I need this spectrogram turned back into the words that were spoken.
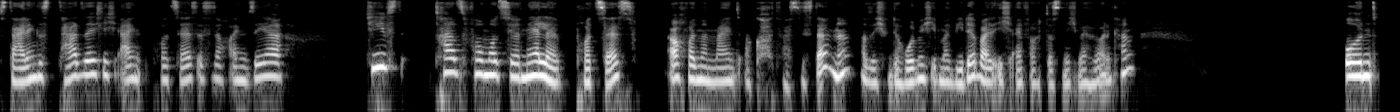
Styling ist tatsächlich ein Prozess. Es ist auch ein sehr tiefst transformationeller Prozess. Auch wenn man meint, oh Gott, was ist da? Ne? Also ich wiederhole mich immer wieder, weil ich einfach das nicht mehr hören kann. Und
